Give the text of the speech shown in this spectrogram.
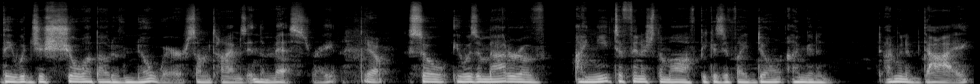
they would just show up out of nowhere sometimes in the mist right Yeah. so it was a matter of I need to finish them off because if I don't, I'm gonna I'm gonna die.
